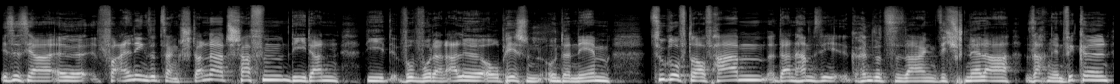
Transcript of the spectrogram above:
ist es ja äh, vor allen Dingen sozusagen Standards schaffen, die dann, die, wo, wo dann alle europäischen Unternehmen Zugriff drauf haben, dann haben sie, können sozusagen sich schneller Sachen entwickeln.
